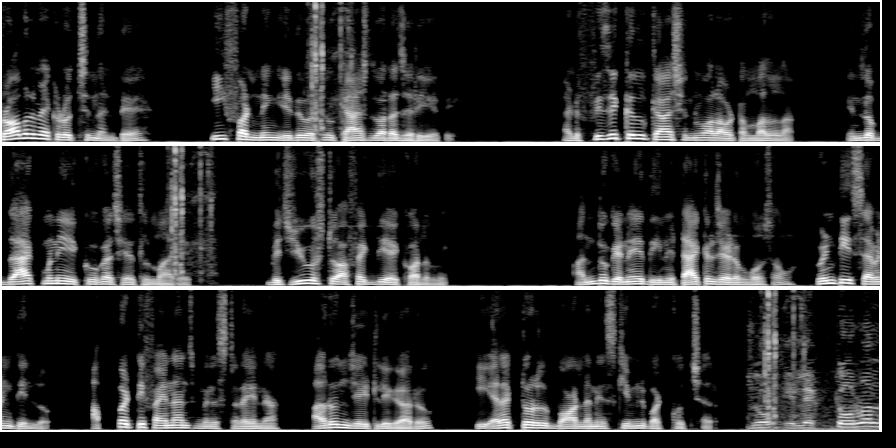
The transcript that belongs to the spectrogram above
ప్రాబ్లం ఎక్కడ వచ్చిందంటే ఈ ఫండింగ్ ఇదివరకు క్యాష్ ద్వారా జరిగేది అండ్ ఫిజికల్ క్యాష్ ఇన్వాల్వ్ అవటం వలన ఇందులో బ్లాక్ మనీ ఎక్కువగా చేతులు మారేది which uses to affect the economy అందుకనే దీన్ని ట్యాకిల్ చేయడం కోసం ట్వంటీ సెవెంటీన్లో అప్పటి ఫైనాన్స్ మినిస్టర్ అయిన అరుణ్ జైట్లీ గారు ఈ ఎలక్టోరల్ బాండ్ అనే స్కీమ్ని పట్టుకొచ్చారు जो इलेक्टोरल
